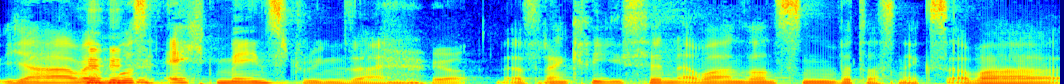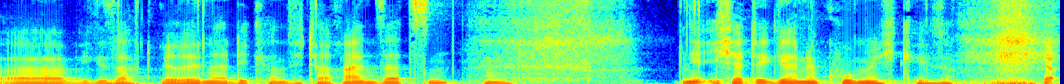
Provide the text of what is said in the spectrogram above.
Ja, aber er muss echt Mainstream sein. Ja. Also dann kriege ich es hin, aber ansonsten wird das nichts. Aber äh, wie gesagt, Verena, die kann sich da reinsetzen. Hm. Nee, ich hätte gerne Kuhmilchkäse. Ja.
